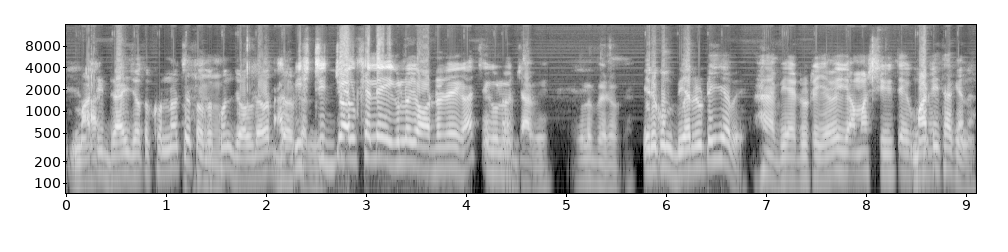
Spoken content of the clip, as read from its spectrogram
মাটি ড্রাই যতক্ষণ না হচ্ছে ততক্ষণ জল দেওয়ার দরকার বৃষ্টির জল খেলে এগুলো অর্ডারের গাছ এগুলো আচ্ছা। যাবে এগুলো বেরোবে। এরকম বেয়ার উঠেই যাবে? হ্যাঁ বিয়ার উঠে যাবে। এই আমার সিঁড়িতে মাটি থাকে না?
